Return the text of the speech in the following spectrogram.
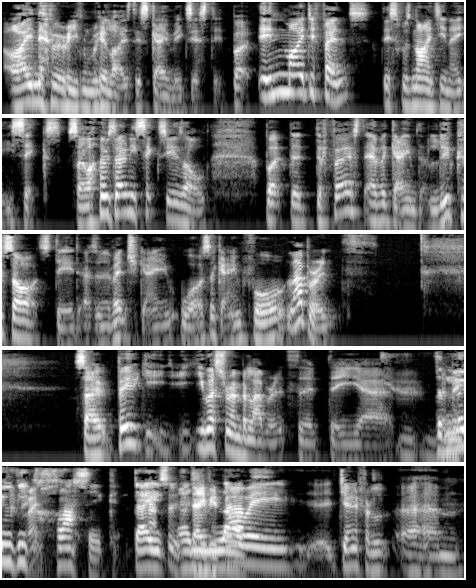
I never even realised this game existed. But in my defence, this was 1986, so I was only six years old. But the, the first ever game that LucasArts did as an adventure game was a game for Labyrinth. So, Boo, you, you, must remember Labyrinth, the the, uh, the, the, movie, right? classic. Dave, David love... Bowie, Jennifer. Um...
